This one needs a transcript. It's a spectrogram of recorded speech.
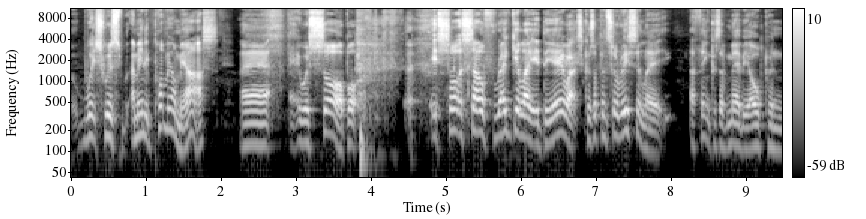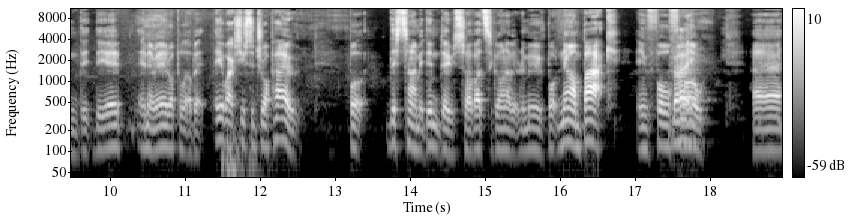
which was, I mean, it put me on my ass. Uh, it was sore, but it sort of self-regulated the earwax because up until recently, I think because I've maybe opened the, the ear, inner ear up a little bit, earwax used to drop out, but this time it didn't do, so I've had to go and have it removed. But now I'm back in full flow. Uh,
